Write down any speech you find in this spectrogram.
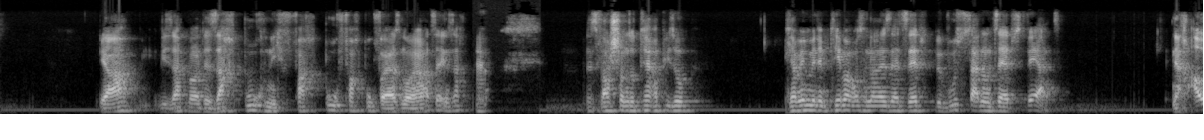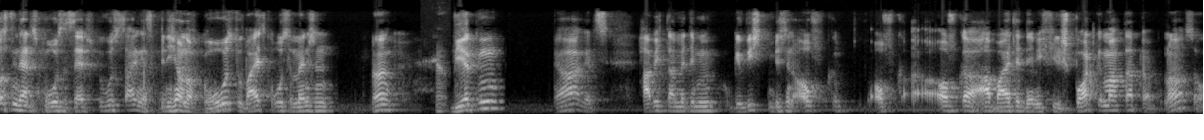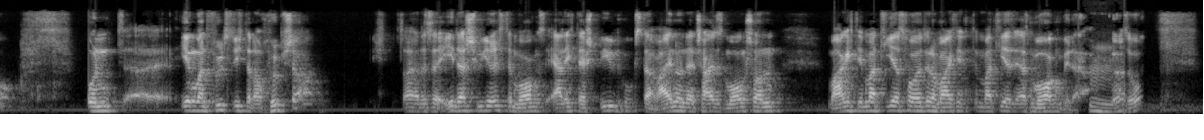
ja, wie sagt man heute, Sachbuch, nicht Fachbuch. Fachbuch war ja das neue Harzer gesagt. Ja. Das war schon so Therapie, so. Ich habe mich mit dem Thema auseinandergesetzt, Selbstbewusstsein und Selbstwert. Nach außen hatte ich großes Selbstbewusstsein. Jetzt bin ich auch noch groß. Du weißt, große Menschen ne, wirken. Ja, jetzt habe ich dann mit dem Gewicht ein bisschen auf, auf, aufgearbeitet, indem ich viel Sport gemacht habe. Ne, so. Und äh, irgendwann fühlst du dich dann auch hübscher. Ich sage, das ist ja eh das Schwierigste. Morgens ehrlich, der Spiel, du guckst da rein und entscheidest morgen schon, mag ich den Matthias heute oder mag ich den Matthias erst morgen wieder. Mhm. Ne, so.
